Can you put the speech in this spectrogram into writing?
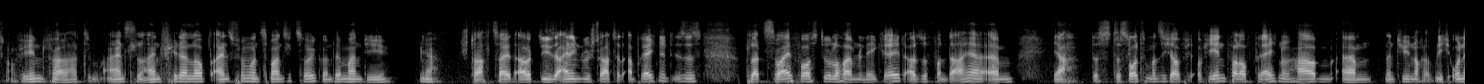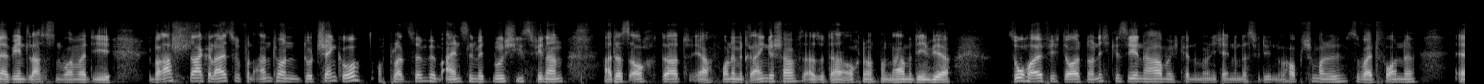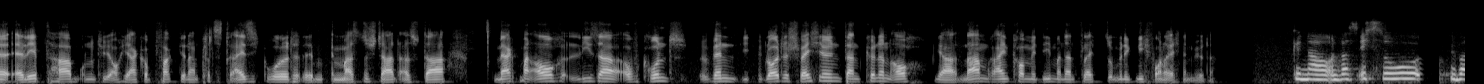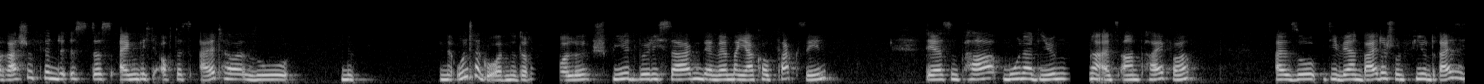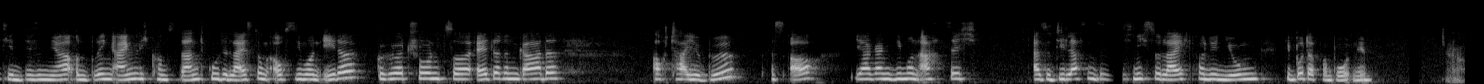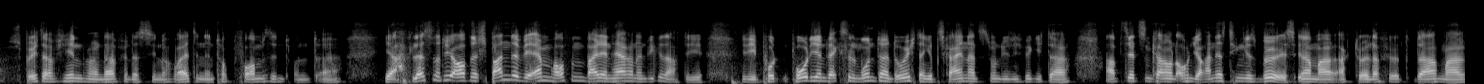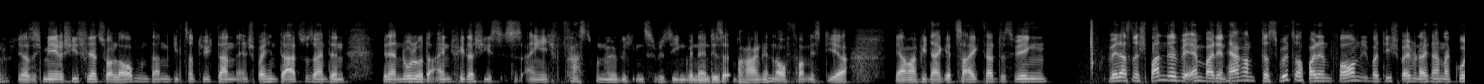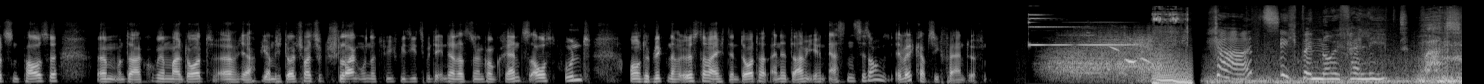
Auf jeden Fall hat im Einzel einen Fehler erlaubt, 1,25 zurück. Und wenn man die ja, Strafzeit, diese eine Minute Strafzeit abrechnet, ist es Platz 2 vor Sturleheim Legrade. Also von daher, ähm, ja, das, das sollte man sich auf, auf jeden Fall auf der Rechnung haben. Ähm, natürlich noch nicht unerwähnt lassen, wollen wir die überraschend starke Leistung von Anton Dutschenko auf Platz 5 im Einzel mit null Schießfehlern. Hat das auch dort ja, vorne mit reingeschafft. Also da auch noch ein Name, den wir so häufig dort noch nicht gesehen haben. Ich könnte mir nicht erinnern, dass wir den überhaupt schon mal so weit vorne äh, erlebt haben. Und natürlich auch Jakob Fack, der dann Platz 30 geholt hat im, im Massenstart. Also da merkt man auch, Lisa, aufgrund, wenn Leute schwächeln, dann können dann auch ja, Namen reinkommen, mit denen man dann vielleicht unbedingt nicht vorne rechnen würde. Genau, und was ich so überraschend finde, ist, dass eigentlich auch das Alter so eine, eine untergeordnete Rolle spielt, würde ich sagen. Denn wenn wir Jakob Fack sehen, der ist ein paar Monate jünger als Arndt Pfeiffer also die wären beide schon 34 in diesem Jahr und bringen eigentlich konstant gute Leistung. Auch Simon Eder gehört schon zur älteren Garde. Auch Taye Bö ist auch Jahrgang 87. Also die lassen sich nicht so leicht von den Jungen die Butter vom Brot nehmen. Ja, spricht auf jeden Fall dafür, dass sie noch weiter in den Topform sind und äh, ja, lässt natürlich auch eine spannende WM hoffen bei den Herren. Und wie gesagt, die, die Podien wechseln munter durch, da gibt es keine Nation, die sich wirklich da absetzen kann. Und auch Johannes Tingnes Bö ist immer mal aktuell dafür da, mal ja, sich mehrere Schießfehler zu erlauben. Und dann geht es natürlich dann entsprechend da zu sein, denn wenn er null oder einen Fehler schießt, ist es eigentlich fast unmöglich, ihn zu besiegen, wenn er in dieser überragenden Laufform ist, die er ja mal wieder gezeigt hat. Deswegen wäre das eine spannende WM bei den Herren. Das wird es auch bei den Frauen, über die sprechen wir gleich nach einer kurzen Pause. Ähm, und da gucken wir mal dort, äh, ja, wie haben sich Deutsche geschlagen und natürlich, wie sieht es mit der internationalen Konkurrenz aus und auch der Blick nach Österreich, denn dort hat eine Dame ihren ersten Saison äh, Weltcupsieg feiern dürfen. Schatz, ich bin neu verliebt. Was?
